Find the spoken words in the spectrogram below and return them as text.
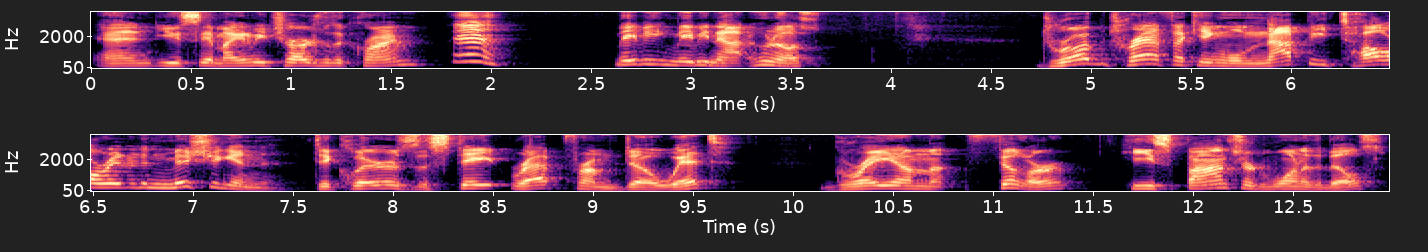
And you say, am I going to be charged with a crime? Eh, maybe, maybe not. Who knows? Drug trafficking will not be tolerated in Michigan, declares the state rep from DeWitt, Graham Filler. He sponsored one of the bills.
